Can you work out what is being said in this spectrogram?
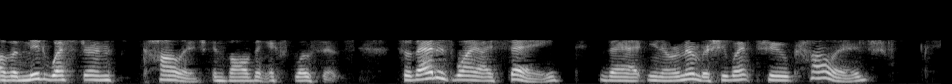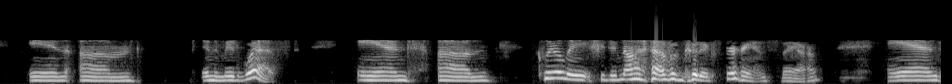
of a Midwestern college involving explosives. So that is why I say that, you know, remember she went to college in, um, in the Midwest and, um, clearly she did not have a good experience there. And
